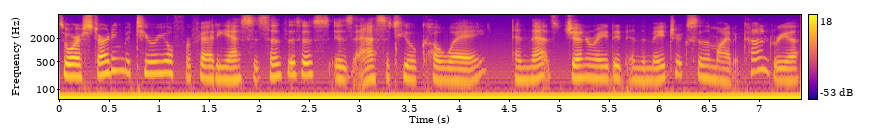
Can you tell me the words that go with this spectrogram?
So our starting material for fatty acid synthesis is acetyl-CoA, and that's generated in the matrix of the mitochondria.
